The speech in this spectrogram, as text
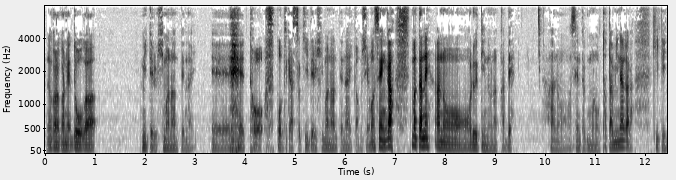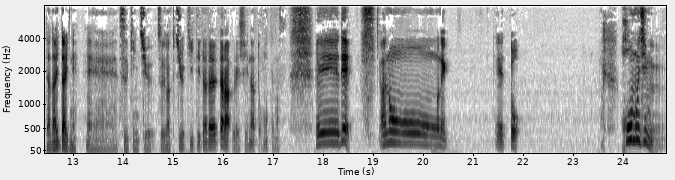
なかなかね、動画見てる暇なんてない。えーっと、ポッドキャスト聞いてる暇なんてないかもしれませんが、またね、あのールーティンの中で、あのー洗濯物を畳みながら聞いていただいたりね、えー通勤中、通学中聞いていただいたら嬉しいなと思ってます。えー、で、あのーね、えっと、ホームジム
